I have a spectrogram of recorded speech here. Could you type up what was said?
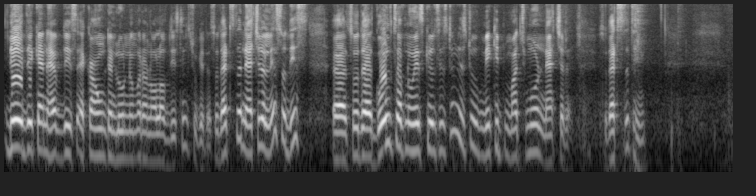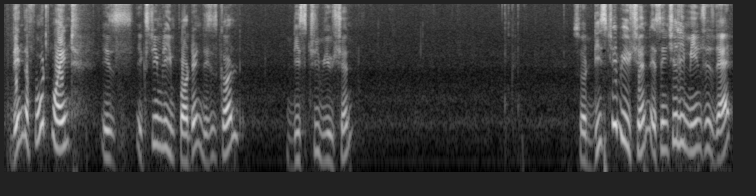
they, they can have this account and loan number and all of these things together. So that's the naturalness. So this, uh, so the goals of NoSQL system is to make it much more natural. So that's the thing. Then the fourth point is extremely important. This is called distribution. So distribution essentially means is that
